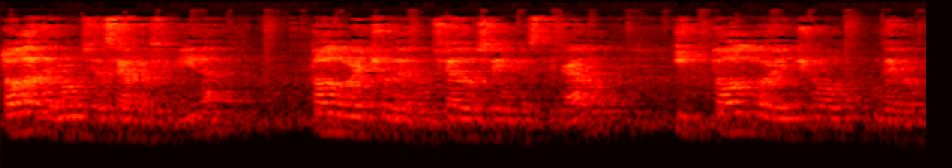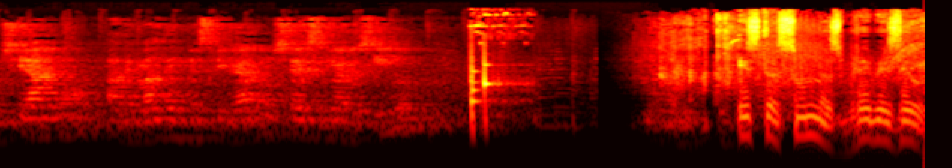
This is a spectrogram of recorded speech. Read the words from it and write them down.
toda denuncia sea recibida, todo hecho denunciado sea investigado y todo hecho denunciado, además de investigado, sea esclarecido Estas son las breves de hoy.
